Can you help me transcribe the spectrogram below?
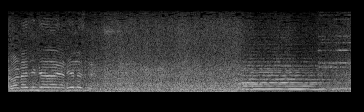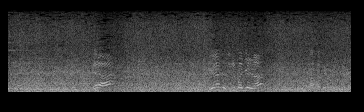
एडवर्टाइजिंग दिया जाएगा डीएलएस में? ये बजेगा हाँ हाँ देखो।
